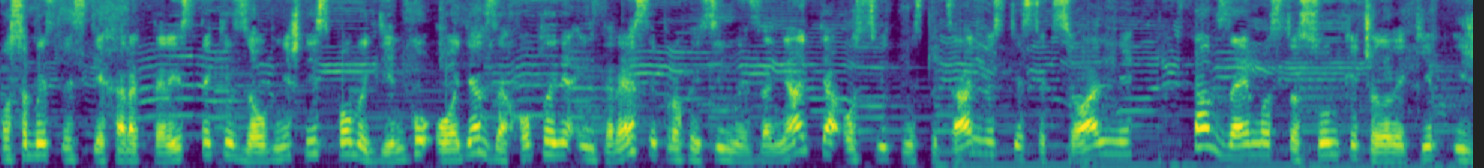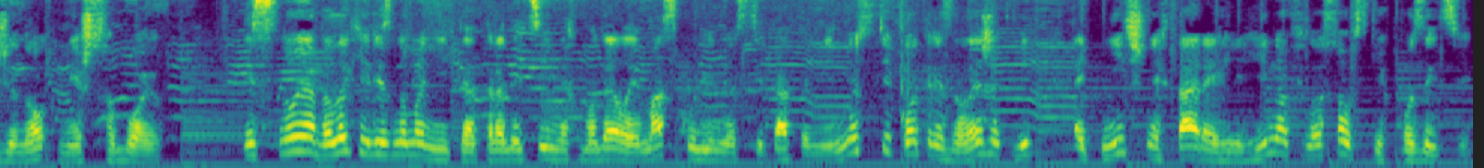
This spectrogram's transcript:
Особистісні характеристики, зовнішність, поведінку, одяг, захоплення, інтереси, професійні заняття, освітні спеціальності, сексуальні та взаємостосунки чоловіків і жінок між собою. Існує велике різноманіття традиційних моделей маскулінності та фемінності, котрі залежать від етнічних та релігійно-філософських позицій.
